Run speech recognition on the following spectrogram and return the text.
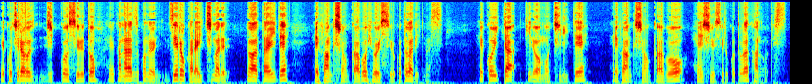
えこちらを実行すると、え必ずこのように0から1までの値で、えファンクションカーブを表示することができます。えこういった機能を用いて、えファンクションカーブを編集することが可能です。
